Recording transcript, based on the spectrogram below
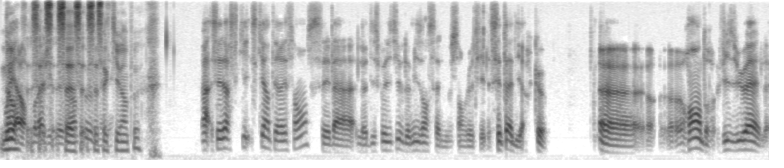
non, ça, s'active un peu. Ah, C'est-à-dire, ce qui, est intéressant, c'est le dispositif de mise en scène, me semble-t-il. C'est-à-dire que euh, rendre visuel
